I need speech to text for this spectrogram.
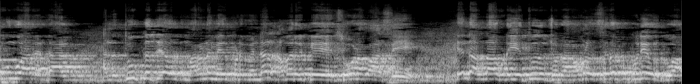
தூங்குவார் என்றால் அந்த தூக்கத்தில் அவருக்கு மரணம் ஏற்படும் என்றால் அவருக்கு சோழவாசி என்று அல்லாவுடைய தூதர் சொல்கிறாங்க அவ்வளோ சிறப்புக்குரிய ஒரு துவா.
